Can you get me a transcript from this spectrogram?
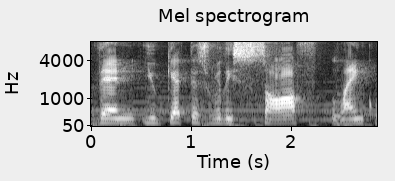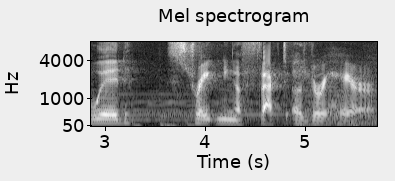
then you get this really soft, languid, straightening effect of your hair.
